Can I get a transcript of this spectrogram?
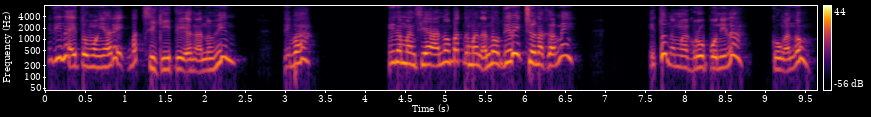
hindi na ito mangyari. Ba't si Kitty ang anuhin? Di ba? Hindi naman siya ano, ba't naman ano, diretso na kami. Ito na mga grupo nila, kung ano.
